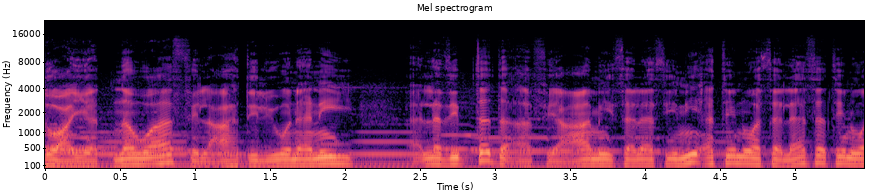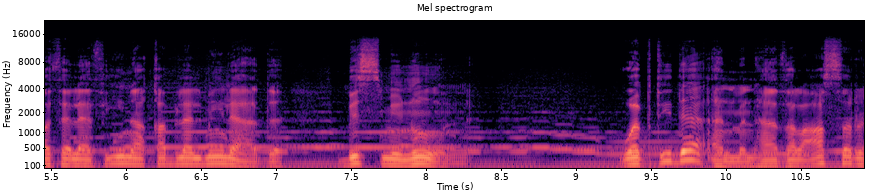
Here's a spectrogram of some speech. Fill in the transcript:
دعيت نوى في العهد اليوناني الذي ابتدأ في عام 333 قبل الميلاد باسم نون. وابتداء من هذا العصر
